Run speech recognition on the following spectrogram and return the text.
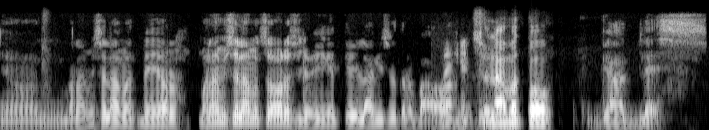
Yun. Maraming salamat, Mayor. Maraming salamat sa oras niyo. Ingat kayo lagi sa trabaho. ah. Salamat po. God bless.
